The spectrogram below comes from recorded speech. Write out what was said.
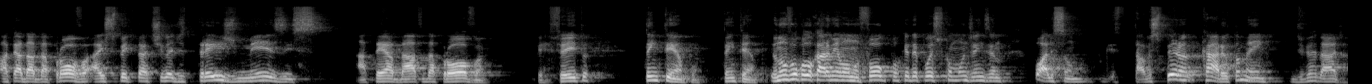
até a data da prova, a expectativa é de três meses até a data da prova. Perfeito? Tem tempo, tem tempo. Eu não vou colocar a minha mão no fogo, porque depois fica um monte de gente dizendo: pô, Alisson, estava esperando. Cara, eu também, de verdade.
